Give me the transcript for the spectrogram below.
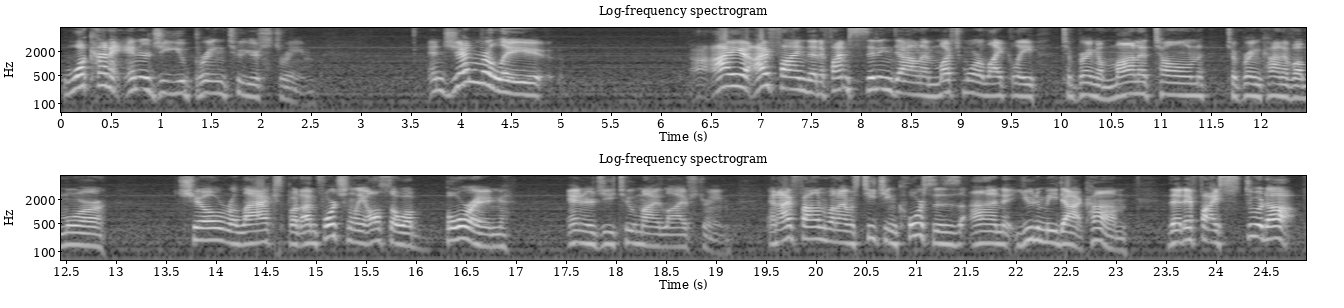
what kind of energy you bring to your stream. And generally, I, I find that if I'm sitting down, I'm much more likely to bring a monotone, to bring kind of a more chill, relaxed, but unfortunately also a boring energy to my live stream. And I found when I was teaching courses on udemy.com that if I stood up,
